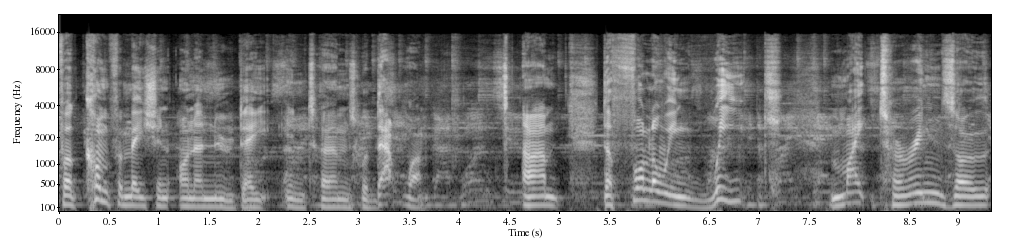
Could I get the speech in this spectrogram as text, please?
for confirmation on a new date in terms with that one. Um, the following week, Mike Trizano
